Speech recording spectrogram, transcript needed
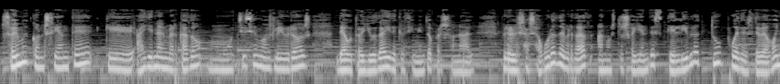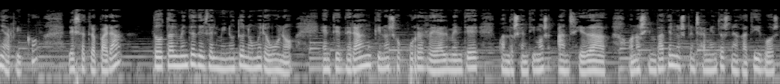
Soy muy consciente que hay en el mercado muchísimos libros de autoayuda y de crecimiento personal, pero les aseguro de verdad a nuestros oyentes que el libro Tú puedes de Begoña Rico les atrapará totalmente desde el minuto número uno. Entenderán qué nos ocurre realmente cuando sentimos ansiedad o nos invaden los pensamientos negativos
